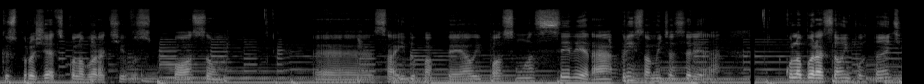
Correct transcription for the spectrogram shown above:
que os projetos colaborativos possam é, sair do papel e possam acelerar, principalmente acelerar. Colaboração é importante,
